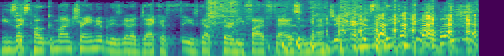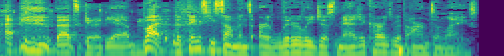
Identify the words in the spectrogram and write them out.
He's like Pokemon trainer, but he's got a deck of he's got thirty five thousand magic cards. That he can call. That's good, yeah. But the things he summons are literally just magic cards with arms and legs.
